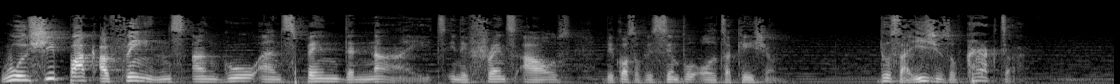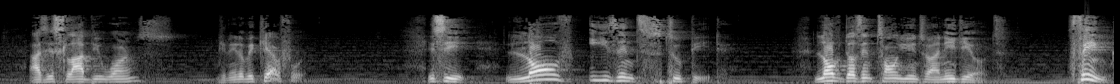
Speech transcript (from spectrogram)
Will she pack her things and go and spend the night in a friend's house because of a simple altercation? Those are issues of character. As slapped you once, you need to be careful. You see, love isn't stupid. Love doesn't turn you into an idiot. Think.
